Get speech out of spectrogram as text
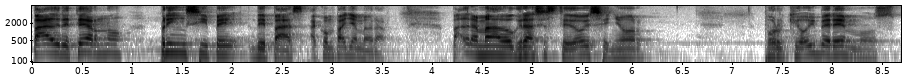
Padre eterno, príncipe de paz. Acompáñame a orar. Padre amado, gracias te doy, Señor, porque hoy veremos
